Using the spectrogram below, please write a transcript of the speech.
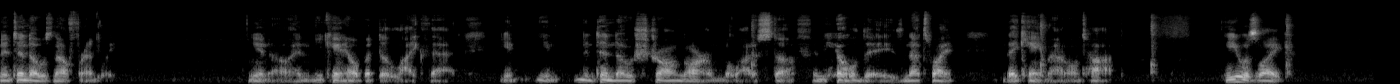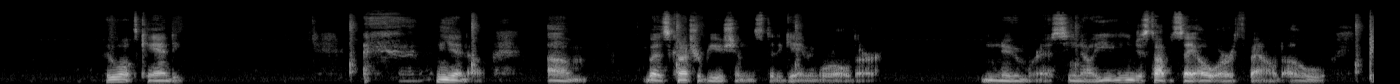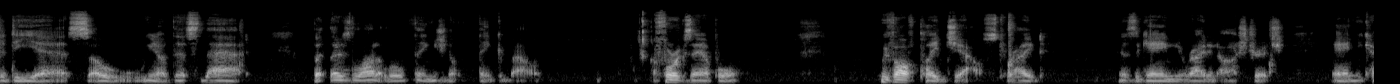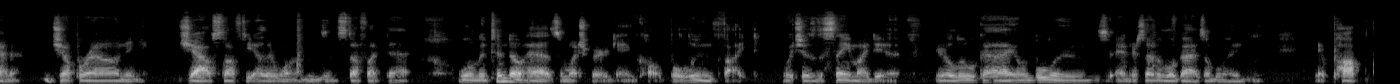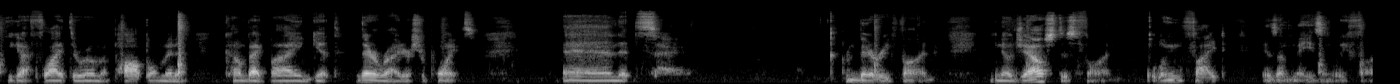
Nintendo was now friendly. You know, and you can't help but to like that. You, you, Nintendo strong armed a lot of stuff in the old days, and that's why they came out on top. He was like, "Who wants candy?" you know. Um, but his contributions to the gaming world are numerous. You know, you, you, can just stop and say, "Oh, Earthbound," "Oh, the DS," "Oh, you know, this that," but there's a lot of little things you don't think about. For example, we've all played Joust, right? As the game you ride an ostrich, and you kind of jump around and you joust off the other ones and stuff like that. Well, Nintendo has a much better game called Balloon Fight, which is the same idea. You're a little guy on balloons, and there's other little guys on balloons. You, you pop, you got to fly through them and pop them, and come back by and get their riders for points. And it's very fun. You know, Joust is fun. Balloon Fight is amazingly fun.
